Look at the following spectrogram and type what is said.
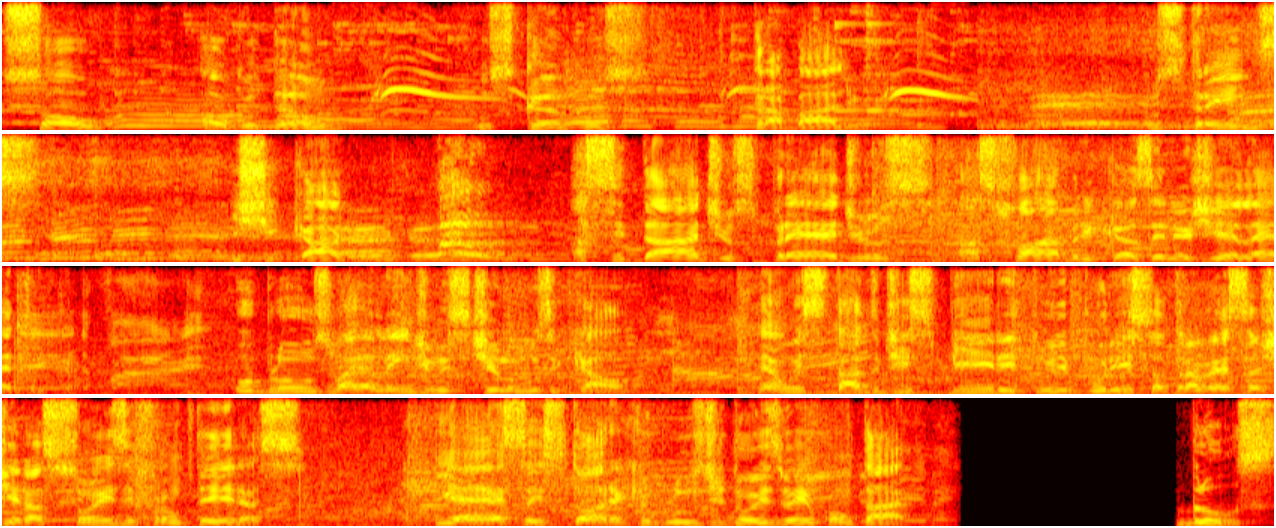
Sol, algodão, os campos, trabalho. Os trens e Chicago. A cidade, os prédios, as fábricas, energia elétrica. O blues vai além de um estilo musical. É um estado de espírito e por isso atravessa gerações e fronteiras. E é essa história que o Blues de Dois veio contar. Blues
